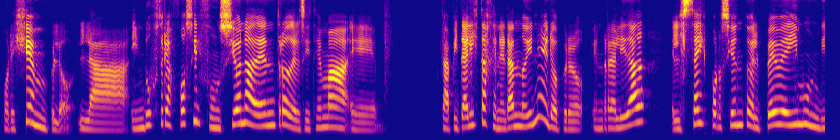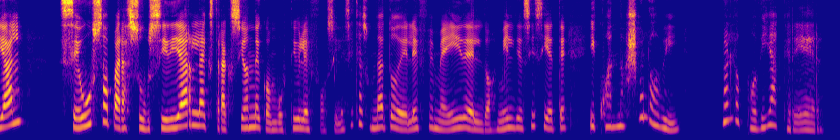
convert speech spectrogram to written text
por ejemplo, la industria fósil funciona dentro del sistema eh, capitalista generando dinero, pero en realidad el 6% del PBI mundial se usa para subsidiar la extracción de combustibles fósiles. Este es un dato del FMI del 2017 y cuando yo lo vi, no lo podía creer.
